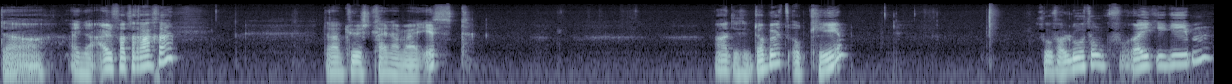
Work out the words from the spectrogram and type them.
Da eine Alpha-Drache, da natürlich keiner mehr ist. Ah, die sind doppelt, okay. So, Verlosung freigegeben.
